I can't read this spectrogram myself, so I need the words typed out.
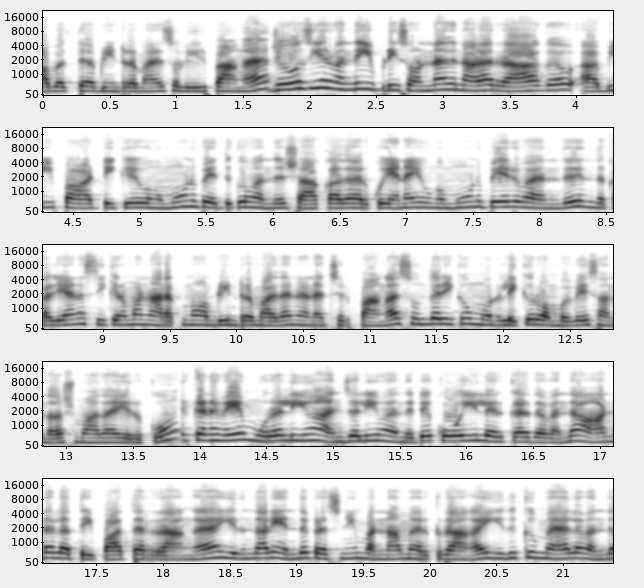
ஆபத்து அப்படின்ற மாதிரி சொல்லியிருப்பாங்க. ஜோசியர் வந்து இப்படி சொன்னதுனால ராகவ் அபி பாட்டிக்கு இவங்க மூணு பேர்த்துக்கும் வந்து ஷாக்காக தான் இருக்கும். ஏன்னா இவங்க மூணு பேர் வந்து இந்த கல்யாணம் சீக்கிரமாக நடக்கணும் அப்படின்ற மாதிரி தான் நினச்சிருப்பாங்க. சுந்தரிக்கும் முரளிக்கும் ரொம்பவே சந்தோஷமாக தான் இருக்கும். ஏற்கனவே முரளியும் அஞ்சலியும் வந்துட்டு கோயிலில் இருக்கிறத வந்து ஆண்டாளத்தை பார்த்துடுறாங்க இருந்தாலும் எந்த பிரச்சனையும் பண்ணாமல் இருக்கிறாங்க. இதுக்கு மேலே வந்து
